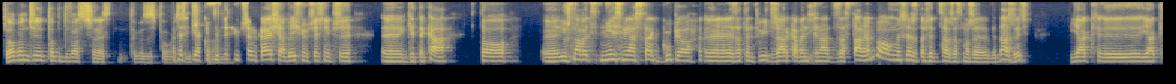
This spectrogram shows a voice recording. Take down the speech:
To będzie top 2 strzelec tego zespołu. Jestem jak przekonany. jesteśmy przy MKS-ie, a byliśmy wcześniej przy e, GTK, to e, już nawet nie jest mi aż tak głupio e, za ten tweet, że Arka będzie nad Zastalem, bo myślę, że to się cały czas może wydarzyć. Jak, jak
